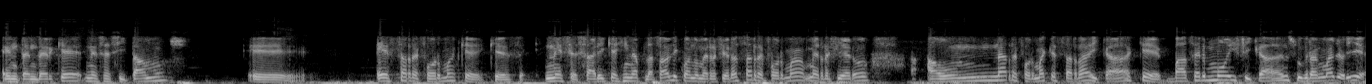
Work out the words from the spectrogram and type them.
Entender que necesitamos eh, esta reforma que es necesaria y que es inaplazable. Y cuando me refiero a esta reforma, me refiero a una reforma que está radicada, que va a ser modificada en su gran mayoría.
